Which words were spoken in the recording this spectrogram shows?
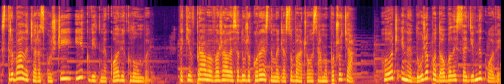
стрибали через кущі і квітникові клумби. Такі вправи вважалися дуже корисними для собачого самопочуття, хоч і не дуже подобались садівникові,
